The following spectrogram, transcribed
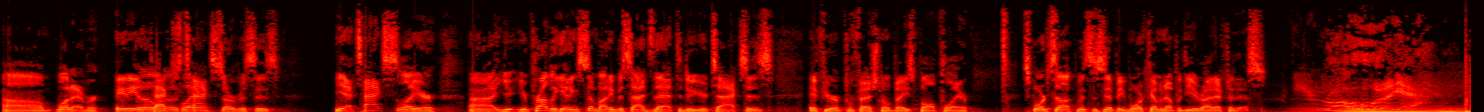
Um, whatever. Any of those tax, tax services yeah, tax slayer. Uh, you, are probably getting somebody besides that to do your taxes if you're a professional baseball player. Sports Talk Mississippi. More coming up with you right after this. Oh, yeah.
